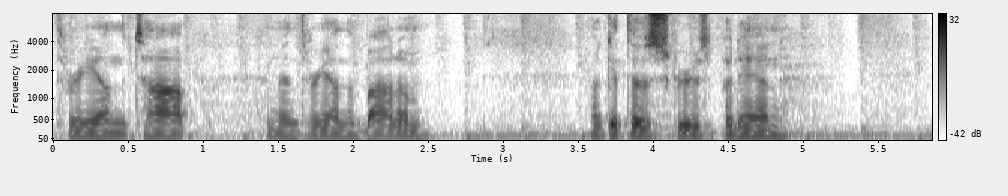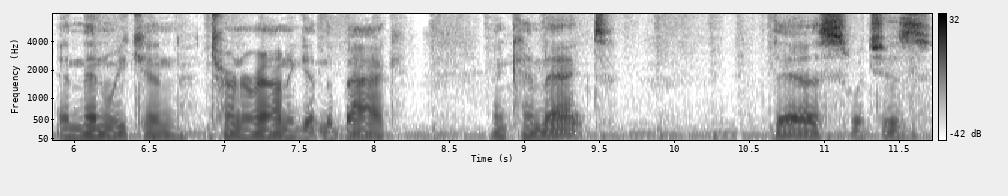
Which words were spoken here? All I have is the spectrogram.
Three on the top and then three on the bottom. I'll get those screws put in and then we can turn around and get in the back and connect this, which is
